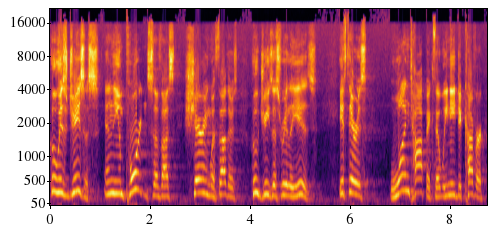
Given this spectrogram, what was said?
who is Jesus and the importance of us sharing with others who Jesus really is. If there is one topic that we need to cover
